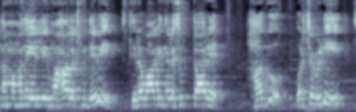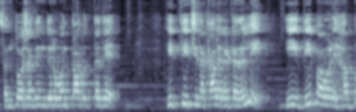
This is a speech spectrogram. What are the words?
ನಮ್ಮ ಮನೆಯಲ್ಲಿ ಮಹಾಲಕ್ಷ್ಮೀ ದೇವಿ ಸ್ಥಿರವಾಗಿ ನೆಲೆಸುತ್ತಾರೆ. ಹಾಗೂ ವರ್ಷವಿಡೀ ಸಂತೋಷದಿಂದಿರುವಂತಾಗುತ್ತದೆ. ಇತ್ತೀಚಿನ ಕಾಲಘಟ್ಟದಲ್ಲಿ ಈ ದೀಪಾವಳಿ ಹಬ್ಬ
